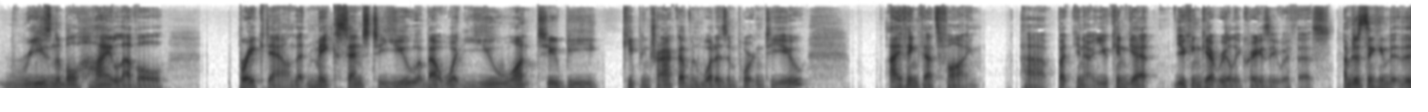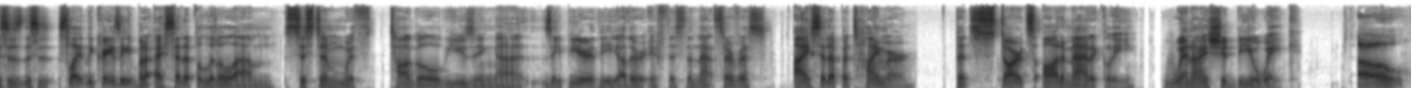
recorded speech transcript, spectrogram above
reasonable high level breakdown that makes sense to you about what you want to be keeping track of and what is important to you i think that's fine uh, but you know you can get you can get really crazy with this i'm just thinking that this is this is slightly crazy but i set up a little um, system with Toggl using uh, zapier the other if this then that service i set up a timer that starts automatically when i should be awake Oh.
